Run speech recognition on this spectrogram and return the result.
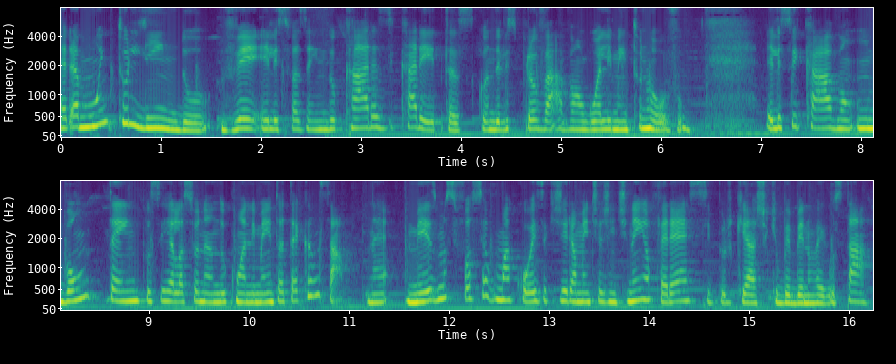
Era muito lindo ver eles fazendo caras e caretas quando eles provavam algum alimento novo. Eles ficavam um bom tempo se relacionando com o alimento até cansar, né? Mesmo se fosse alguma coisa que geralmente a gente nem oferece porque acha que o bebê não vai gostar,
